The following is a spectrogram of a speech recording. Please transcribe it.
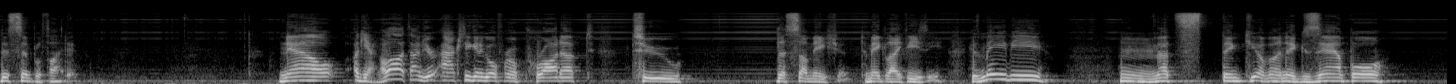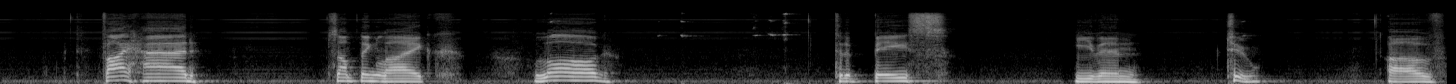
this simplified it. Now, again, a lot of times you're actually going to go from a product to the summation to make life easy. Because maybe, hmm, let's think of an example. If I had something like log to the base even 2 of,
